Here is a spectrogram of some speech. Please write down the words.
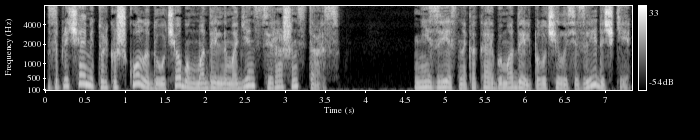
За плечами только школа до учебы в модельном агентстве Russian Stars. Неизвестно, какая бы модель получилась из Лидочки,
